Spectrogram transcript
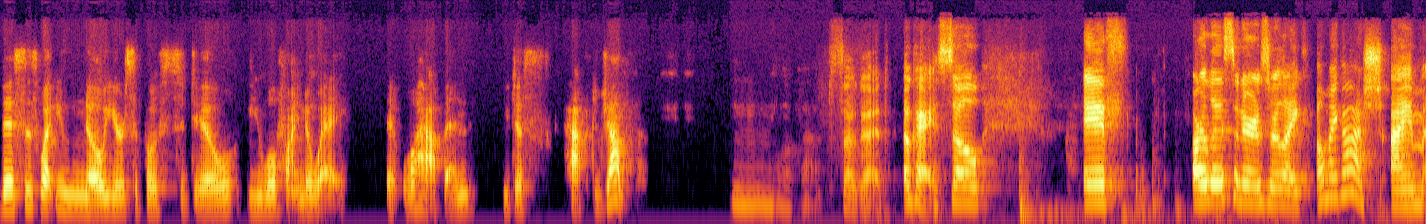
this is what you know you're supposed to do, you will find a way. It will happen. You just have to jump. Mm, love that. So good. Okay. So if our listeners are like, oh my gosh, I'm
